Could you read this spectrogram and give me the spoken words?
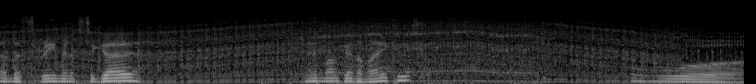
Under 3 minutes to go. Am I gonna make it? Whoa.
